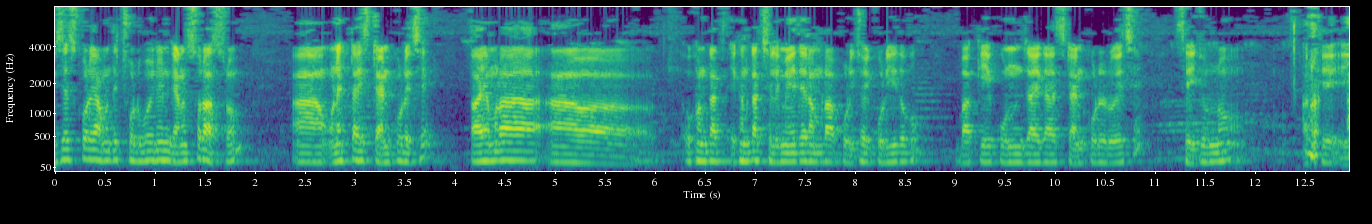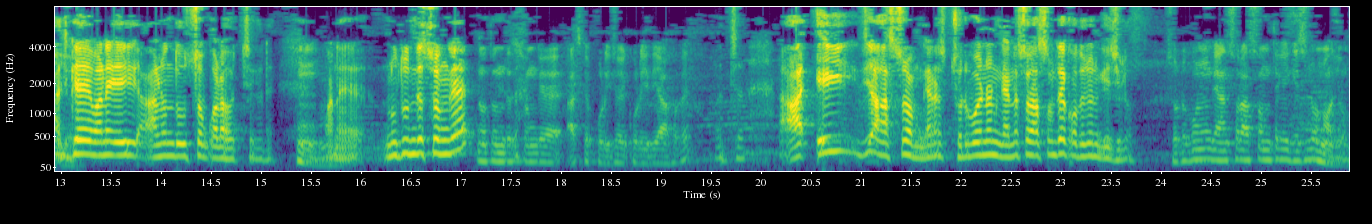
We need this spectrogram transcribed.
বিশেষ করে আমাদের ছোট বইনের জ্ঞানেশ্বর আশ্রম অনেকটাই স্ট্যান্ড করেছে। তাই আমরা ওখানকার এখানকার ছেলে মেয়েদের আমরা পরিচয় করিয়ে দেবো বা কে কোন জায়গায় স্ট্যান্ড করে রয়েছে সেই জন্য আজকে আজকে মানে এই আনন্দ উৎসব করা হচ্ছে এখানে। মানে নতুনদের সঙ্গে? নতুনদের সঙ্গে আজকে পরিচয় করিয়ে দেওয়া হবে। আচ্ছা। আর এই যে আশ্রম ছোট বৈনন জ্ঞানেশ্বর আশ্রম থেকে কতজন গিয়েছিল? ছোট বোন জ্ঞানেশ্বর আশ্রম থেকে গেছিল নজন।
